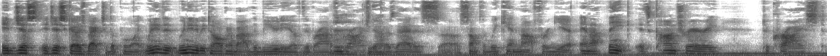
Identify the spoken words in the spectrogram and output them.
it just it just goes back to the point we need to we need to be talking about the beauty of the bride of Christ Mm-hmm. yeah. because that is uh, something we cannot forget, and I think it's contrary to Christ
